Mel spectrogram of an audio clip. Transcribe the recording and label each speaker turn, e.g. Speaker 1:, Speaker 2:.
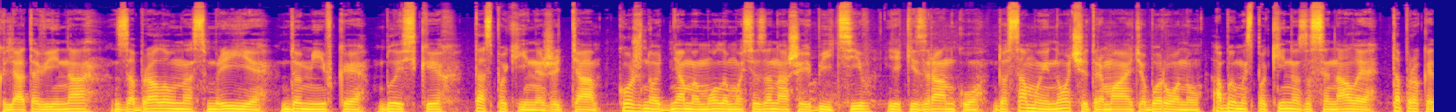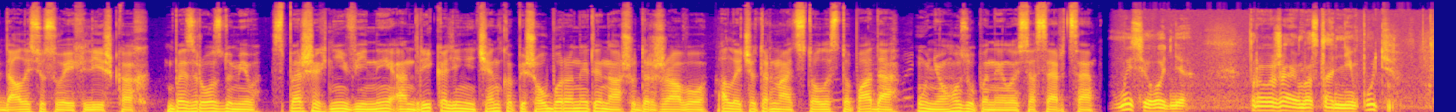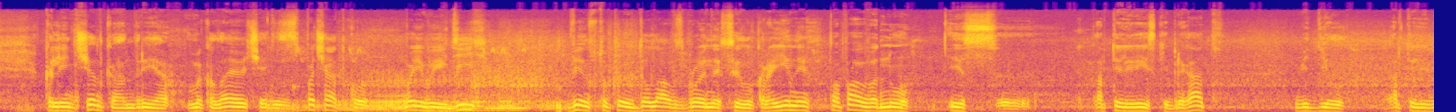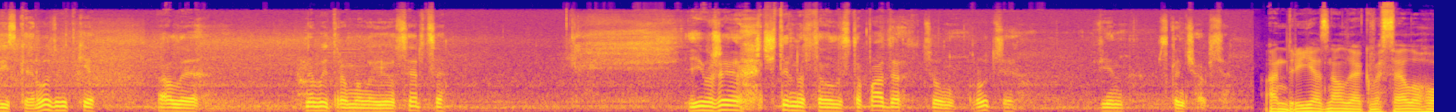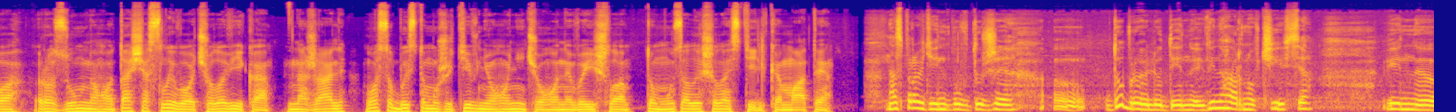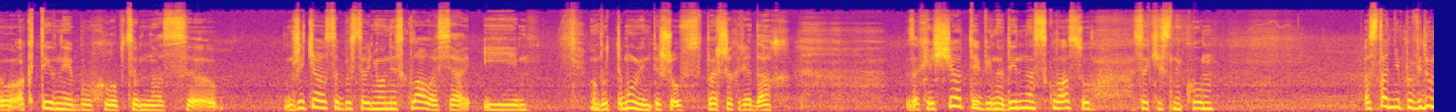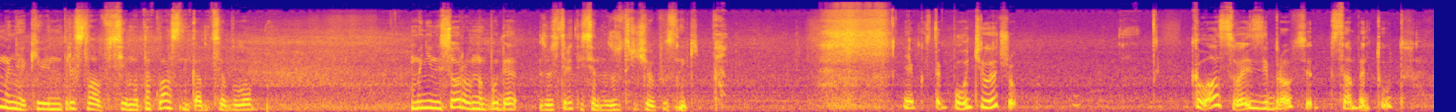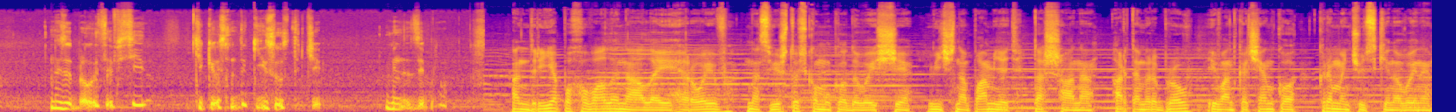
Speaker 1: Клята війна забрала у нас мрії, домівки, близьких та спокійне життя. Кожного дня ми молимося за наших бійців, які зранку до самої ночі тримають оборону, аби ми спокійно засинали та прокидались у своїх ліжках. Без роздумів, з перших днів війни Андрій Калініченко пішов боронити нашу державу, але 14 листопада у нього зупинилося серце.
Speaker 2: Ми сьогодні проважаємо в останній путь Калінченка Андрія Миколайовича. З початку бойових дій він вступив до лав Збройних сил України, попав в одну із е, артилерійських бригад, відділ артилерійської розвідки, але не витримало його серце. І вже 14 листопада в цьому році він скончався.
Speaker 1: Андрія знали як веселого, розумного та щасливого чоловіка. На жаль, в особистому житті в нього нічого не вийшло, тому залишилась тільки мати.
Speaker 3: Насправді він був дуже е, доброю людиною, він гарно вчився, він е, активний був хлопцем у нас. Е, Життя особисто в нього не склалося, і, мабуть, тому він пішов в перших рядах захищати. Він один нас з класу захисником. Останнє повідомлення, яке він прислав всім однокласникам, це було мені не соромно буде зустрітися на зустрічі випускників. Якось так вийшло, що клас весь зібрався саме тут. Ми зібралися всі, тільки ось на такій зустрічі нас зібрав.
Speaker 1: Андрія поховали на алеї героїв на Свіштовському кладовищі. Вічна пам'ять та шана. Артем Ребров, Іван Каченко, Кременчуцькі новини.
